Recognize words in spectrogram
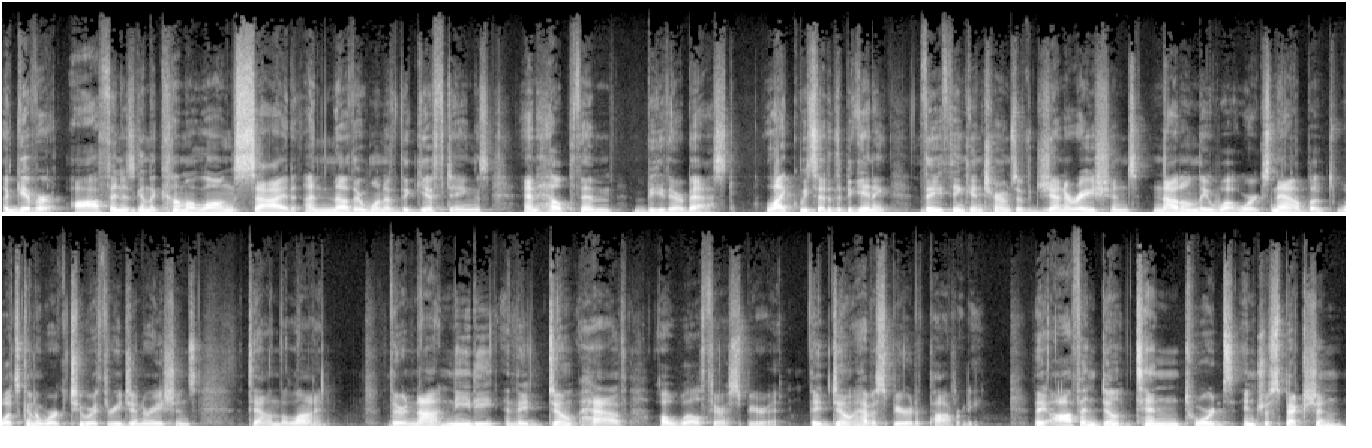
A giver often is going to come alongside another one of the giftings and help them be their best. Like we said at the beginning, they think in terms of generations, not only what works now, but what's going to work two or three generations down the line. They're not needy and they don't have a welfare spirit. They don't have a spirit of poverty. They often don't tend towards introspection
